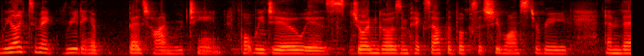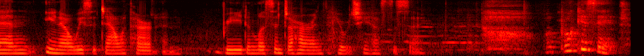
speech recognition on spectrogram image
We like to make reading a bedtime routine. What we do is Jordan goes and picks out the books that she wants to read, and then, you know, we sit down with her and read and listen to her and hear what she has to say. what book is it?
